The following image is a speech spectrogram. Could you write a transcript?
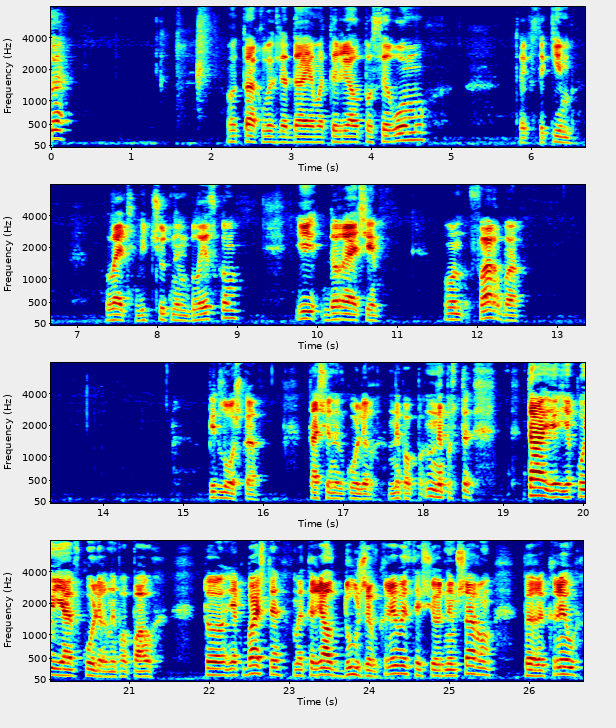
Все. Отак виглядає матеріал по сирому. Так, з таким ледь відчутним блиском. І, до речі, он фарба підложка. Та, що не в колір не попав. Не пост- та, якої я в колір не попав. То, як бачите, матеріал дуже вкривистий, що одним шаром перекрив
